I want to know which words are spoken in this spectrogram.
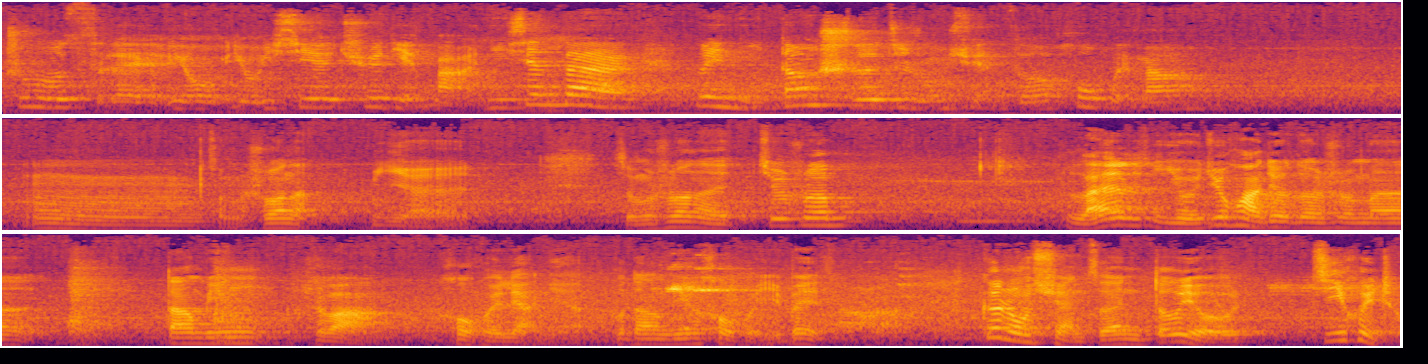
诸如此类，有有一些缺点吧。你现在为你当时的这种选择后悔吗？嗯，怎么说呢？也怎么说呢？就是说，来有一句话叫做什么？当兵是吧？后悔两年，不当兵后悔一辈子？各种选择你都有机会成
